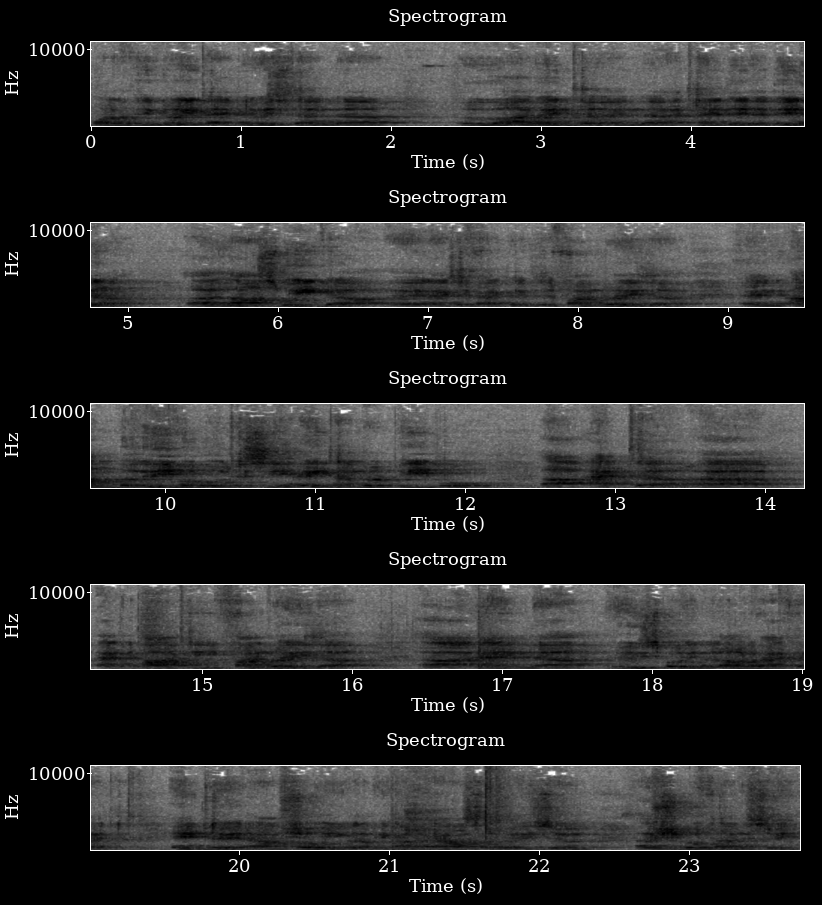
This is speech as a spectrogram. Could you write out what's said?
one of the great activists and uh, who I went and uh, attended a dinner uh, last week. Uh, in actual fact, it was a fundraiser, and unbelievable to see 800 people uh, at uh, uh, at the party fundraiser, uh, and uh, who's putting a lot of effort into it. I'm sure you're going to become a councillor very soon. Uh, Shugufta Misri.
